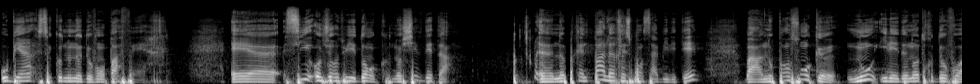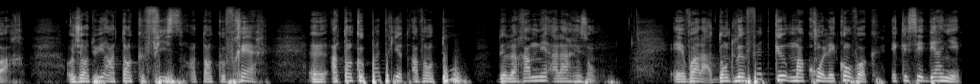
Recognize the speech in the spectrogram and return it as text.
ou bien ce que nous ne devons pas faire. Et euh, si aujourd'hui, donc, nos chefs d'État euh, ne prennent pas leurs responsabilités, bah, nous pensons que nous, il est de notre devoir, aujourd'hui, en tant que fils, en tant que frère, euh, en tant que patriote avant tout, de leur ramener à la raison. Et voilà, donc le fait que Macron les convoque et que ces derniers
